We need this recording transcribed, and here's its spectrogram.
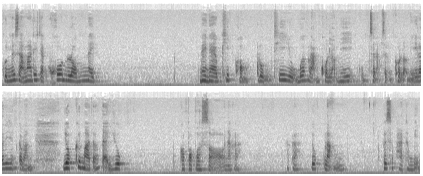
คุณไม่สามารถที่จะโค่นล้มใน ในแนวคิดของกลุ่มที่อยู่เบื้องหลังคนเหล่านี้ กลุ่มสนับสนุนคนเหล่านี้ แล้วที่ฉันกำลังยกขึ้นมาตั้งแต่ยุคกปปสนะคะนะคะยุคหลังพฤษภาธมิน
